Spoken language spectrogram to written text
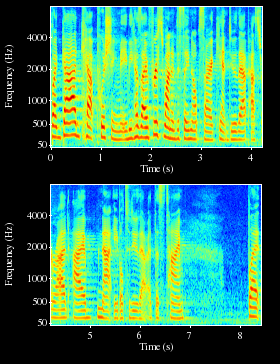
But God kept pushing me because I first wanted to say, nope, sorry, I can't do that, Pastor Rod. I'm not able to do that at this time. But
